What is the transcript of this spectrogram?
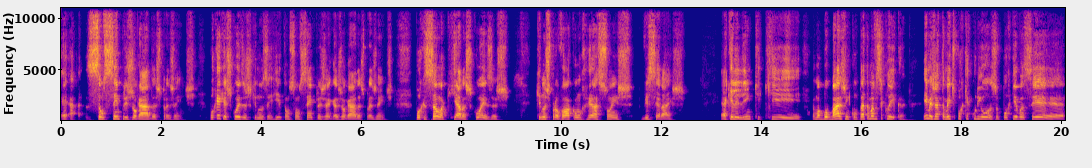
é, são sempre jogadas para a gente? Por que, que as coisas que nos irritam são sempre jogadas para gente? Porque são aquelas coisas que nos provocam reações viscerais. É aquele link que é uma bobagem completa, mas você clica imediatamente porque é curioso, porque você,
